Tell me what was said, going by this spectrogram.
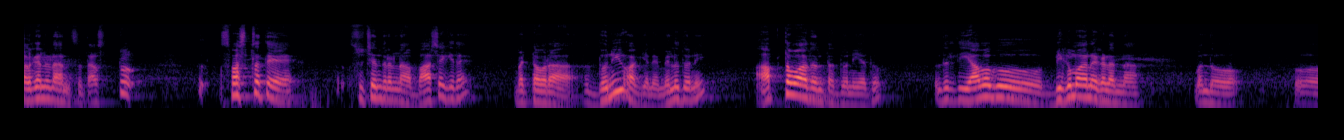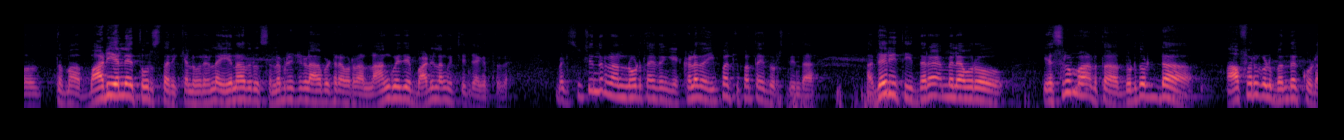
ಅಳಗನ್ನಡ ಅನಿಸುತ್ತೆ. ಅಷ್ಟು ಸ್ಪಷ್ಟತೆ ಸುಚೇಂದ್ರನ ಭಾಷೆಗಿದೆ. ಬಟ್ ಅವರ ಧ್ವನಿಯೂ ಹಾಗೇನೆ, ಮೆಲುಧ್ವನಿ ಆಪ್ತವಾದಂಥ ಧ್ವನಿ ಅದು. ಒಂದು ರೀತಿ ಯಾವಾಗೂ ಬಿಗುಮಾನಗಳನ್ನು ಒಂದು ತಮ್ಮ ಬಾಡಿಯಲ್ಲೇ ತೋರಿಸ್ತಾರೆ. ಕೆಲವರೆಲ್ಲ ಏನಾದರೂ ಸೆಲೆಬ್ರಿಟಿಗಳಾಗ್ಬಿಟ್ರೆ ಅವರ ಲ್ಯಾಂಗ್ವೇಜೇ ಬಾಡಿ ಲ್ಯಾಂಗ್ವೇಜ್ ಚೇಂಜ್ ಆಗಿರ್ತದೆ ಬಟ್ ಸುಚೇಂದ್ರ ನಾನು ನೋಡ್ತಾ ಇದ್ದಂಗೆ ಕಳೆದ ಇಪ್ಪತ್ತು, ಇಪ್ಪತ್ತೈದು ವರ್ಷದಿಂದ ಅದೇ ರೀತಿ ಇದ್ದಾರೆ. ಆಮೇಲೆ ಅವರು ಹೆಸರು ಮಾಡ್ತಾ ದೊಡ್ಡ ದೊಡ್ಡ ಆಫರ್ಗಳು ಬಂದಾಗ ಕೂಡ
